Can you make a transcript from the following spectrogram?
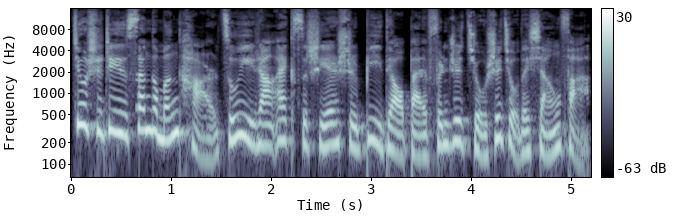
就是这三个门槛儿，足以让 X 实验室毙掉百分之九十九的想法。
